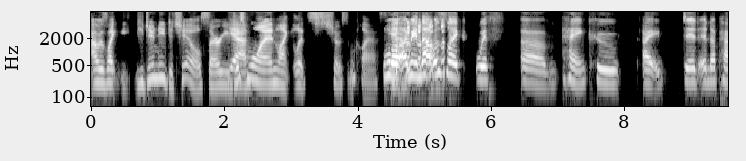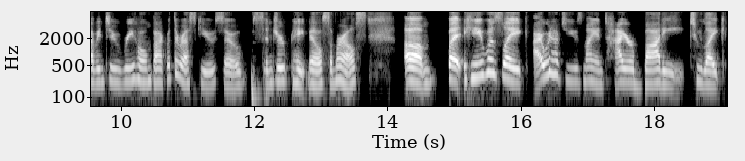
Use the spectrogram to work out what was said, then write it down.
I was like, you do need to chill, sir. You just won. Like, let's show some class. Well, Yeah. I mean, that was like with um Hank, who I did end up having to rehome back with the rescue. So send your hate mail somewhere else. Um, but he was like, I would have to use my entire body to like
